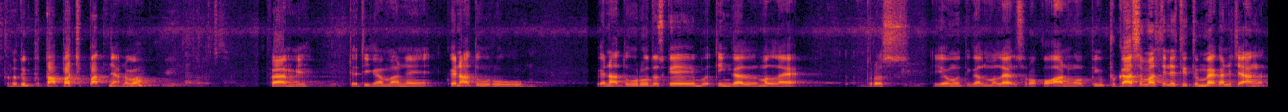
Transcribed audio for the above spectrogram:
Berarti betapa cepatnya, napa? Paham ya? Jadi kamane kowe nak turu, kowe nak turu terus mbok tinggal melek, terus Ya mau tinggal melek serokokan ngopi. Bekas mas ini didemek kan ijek anget.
